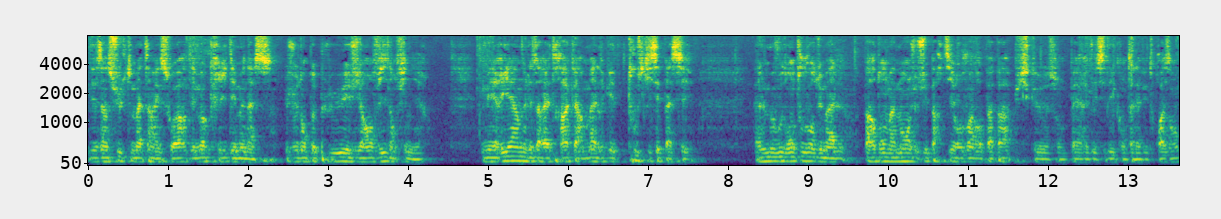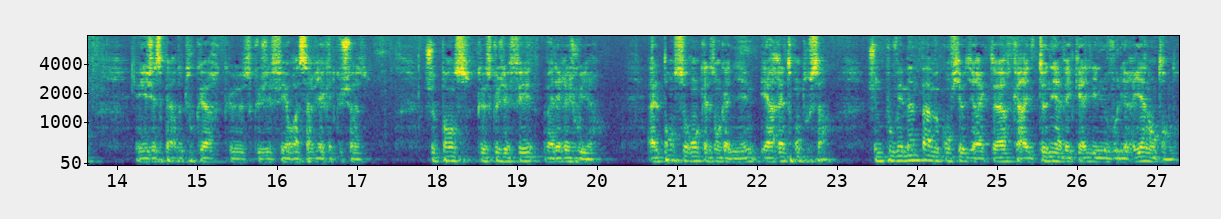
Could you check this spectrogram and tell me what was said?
Des insultes matin et soir, des moqueries, des menaces. Je n'en peux plus et j'ai envie d'en finir. Mais rien ne les arrêtera car malgré tout ce qui s'est passé, elles me voudront toujours du mal. Pardon maman, je suis parti rejoindre papa puisque son père est décédé quand elle avait 3 ans. Et j'espère de tout cœur que ce que j'ai fait aura servi à quelque chose. Je pense que ce que j'ai fait va les réjouir. Elles penseront qu'elles ont gagné et arrêteront tout ça. Je ne pouvais même pas me confier au directeur car il tenait avec elle, il ne voulait rien entendre.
